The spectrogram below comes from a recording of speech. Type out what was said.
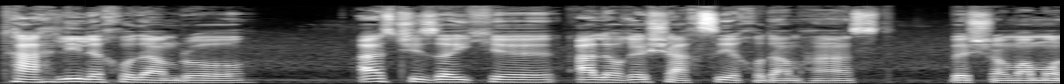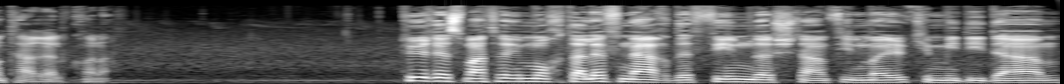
تحلیل خودم رو از چیزایی که علاقه شخصی خودم هست به شما منتقل کنم. توی قسمت های مختلف نقد فیلم داشتم. فیلم هایی که می‌دیدم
